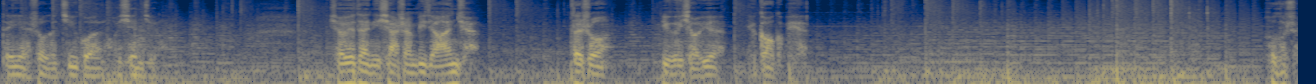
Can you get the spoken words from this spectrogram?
逮野兽的机关和陷阱，小月带你下山比较安全。再说，你跟小月也告个别。喝口水。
